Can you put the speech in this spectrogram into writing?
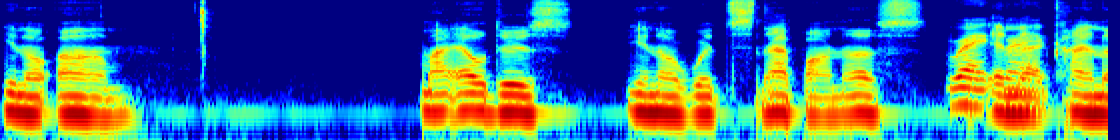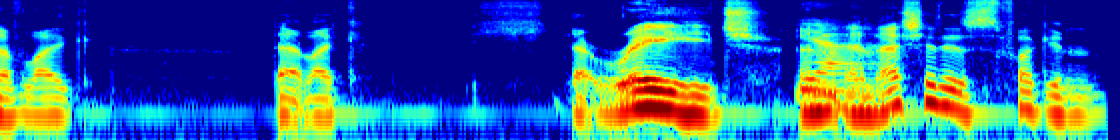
you know um my elders you know would snap on us Right, in right. that kind of like that like that rage and, Yeah. and that shit is fucking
